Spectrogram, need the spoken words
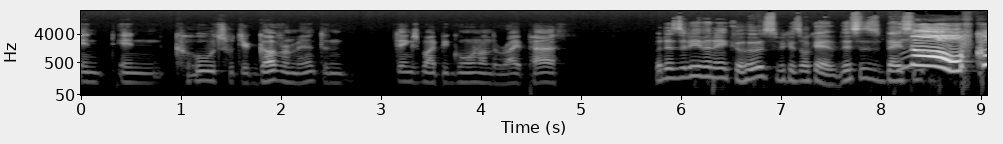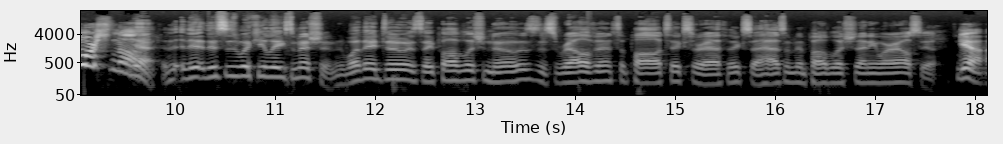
in in cahoots with your government, then things might be going on the right path. But is it even in cahoots? Because okay, this is basically No, of course not. Yeah, th- th- this is WikiLeaks' mission. What they do is they publish news that's relevant to politics or ethics that hasn't been published anywhere else yet. Yeah.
